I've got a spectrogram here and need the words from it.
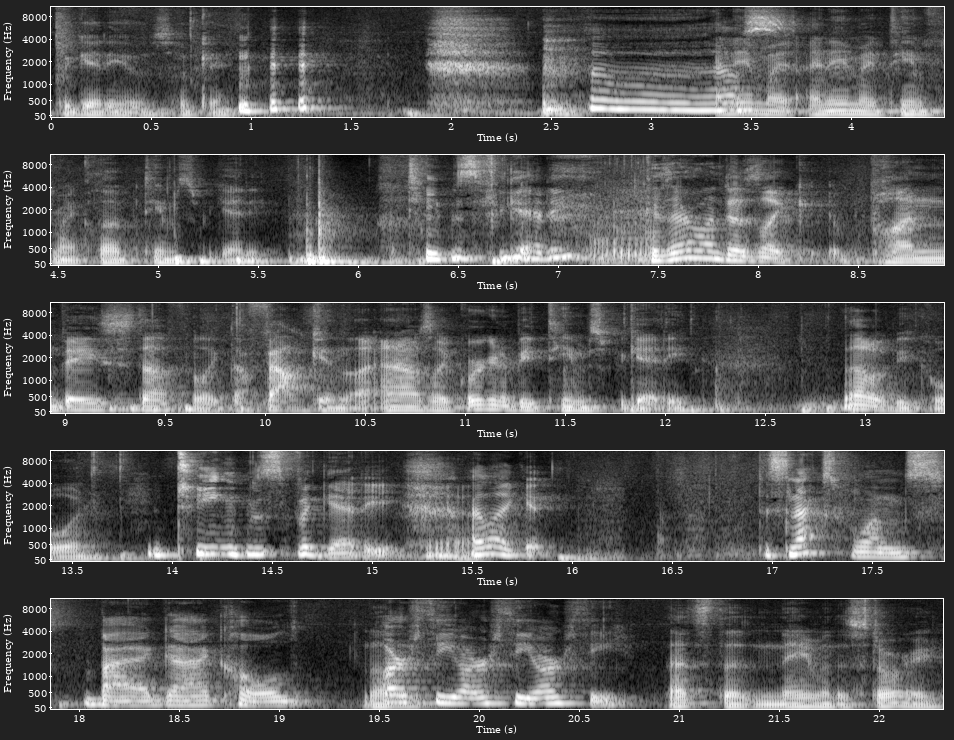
Spaghettios, okay. I name my I name my team for my club Team Spaghetti. Team Spaghetti? Because everyone does like pun based stuff, like the Falcon, and I was like, we're gonna be Team Spaghetti. That would be cooler. Team Spaghetti. Yeah. I like it. This next one's by a guy called No. Arthy Arthy Arthy. That's the name of the story.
